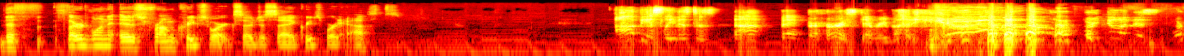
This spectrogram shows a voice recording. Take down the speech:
the th- third one is from Creepswork, so just say Creepswork casts. obviously, this has not been rehearsed, everybody. we're doing this. We're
